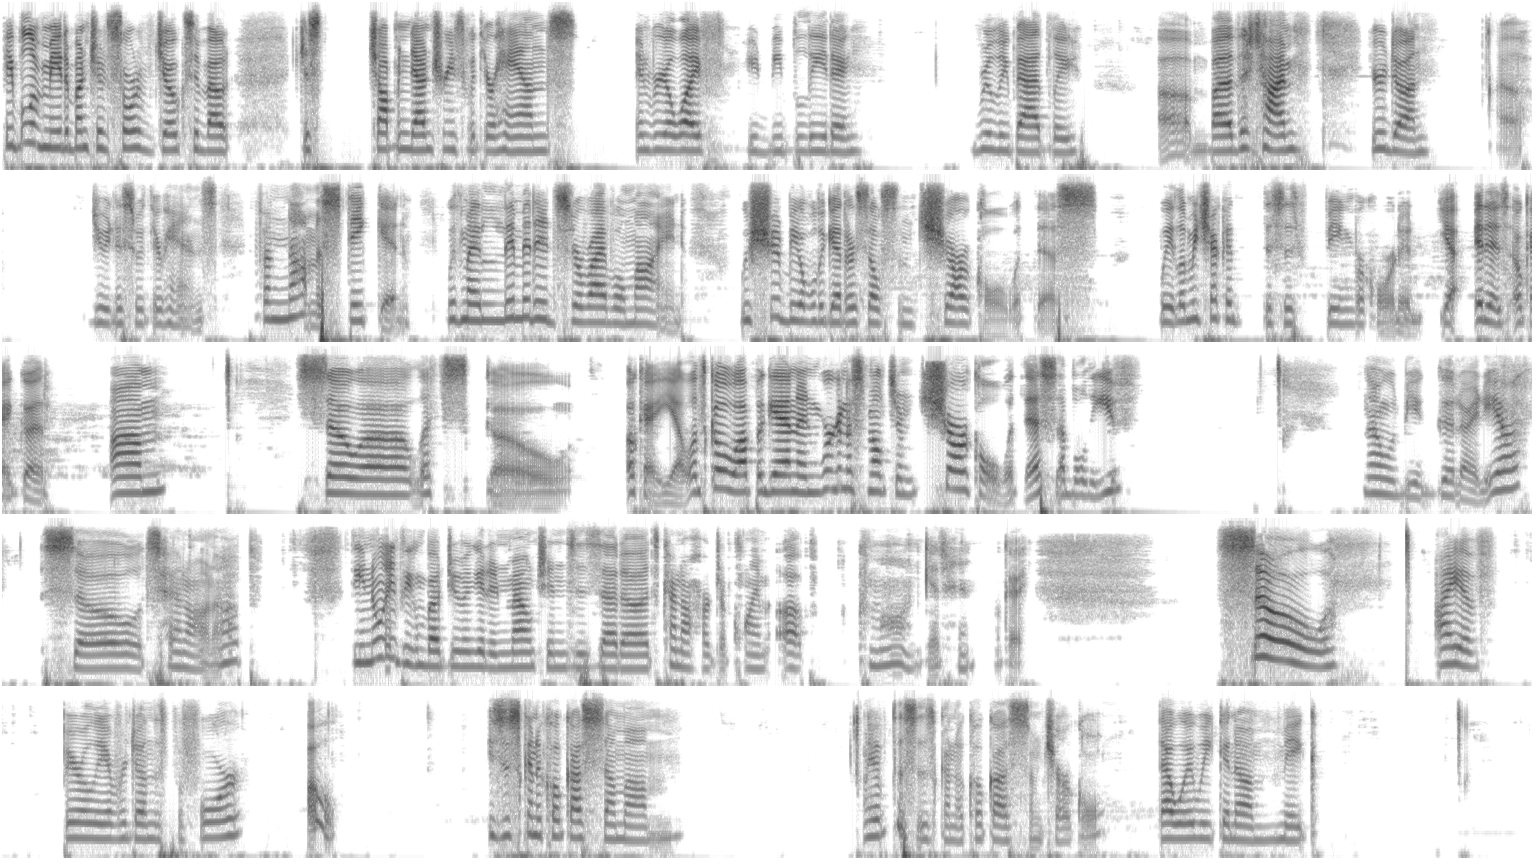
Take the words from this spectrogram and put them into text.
people have made a bunch of sort of jokes about chopping down trees with your hands. In real life, you'd be bleeding really badly um, by the time you're done uh, doing this with your hands. If I'm not mistaken, with my limited survival mind, we should be able to get ourselves some charcoal with this. Wait, let me check if this is being recorded. Yeah, it is. Okay, good. Um, so, uh, let's go. Okay, yeah, let's go up again, and we're gonna smelt some charcoal with this, I believe. That would be a good idea. So let's head on up. The annoying thing about doing it in mountains is that uh, it's kind of hard to climb up. Come on, get in. Okay. So, I have barely ever done this before. Oh, is this going to cook us some, um, I hope this is going to cook us some charcoal. That way we can, um, make,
